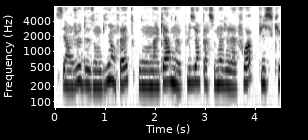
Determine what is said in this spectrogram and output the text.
c'est un jeu de zombies en fait où on incarne plusieurs personnages à la fois puisque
